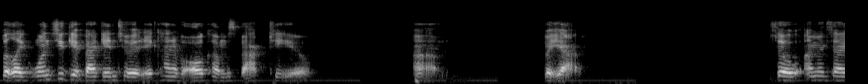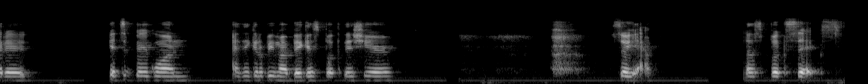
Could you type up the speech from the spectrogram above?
but like once you get back into it, it kind of all comes back to you. Um, but yeah. So I'm excited. It's a big one. I think it'll be my biggest book this year. So yeah, that's book six.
